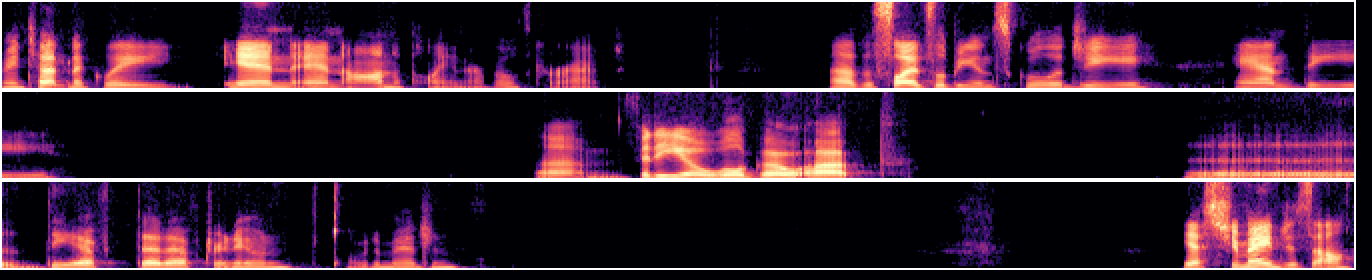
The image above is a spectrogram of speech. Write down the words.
I mean technically in and on a plane are both correct. Uh, the slides will be in Schoology and the um, video will go up uh, the af that afternoon, I would imagine. Yes, you may, Giselle.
